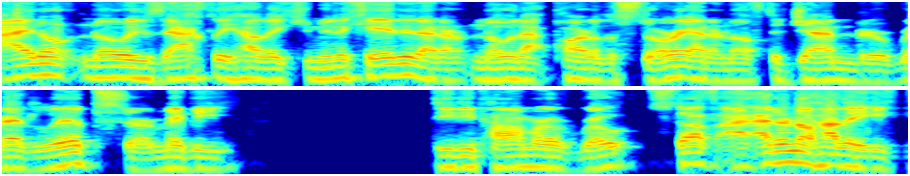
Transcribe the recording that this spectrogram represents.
I don't know exactly how they communicated. I don't know that part of the story. I don't know if the janitor read lips or maybe Dee Palmer wrote stuff. I, I don't know how they,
